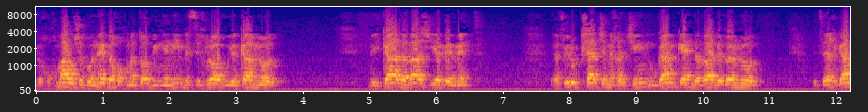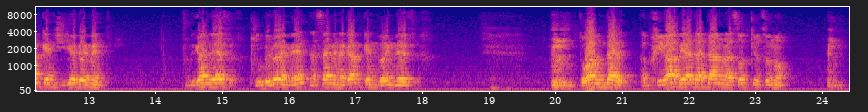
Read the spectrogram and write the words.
וחוכמה הוא שבונה בחוכמתו בניינים בשכלו והוא יקר מאוד. ועיקר הדבר שיהיה באמת. ואפילו פשט שמחדשין הוא גם כן דבר גדול מאוד. וצריך גם כן שיהיה באמת. וגם להפך, כשהוא בלא אמת, נעשה ממנה גם כן דברים להפך. תורה נ"ד הבחירה ביד האדם לעשות כרצונו.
